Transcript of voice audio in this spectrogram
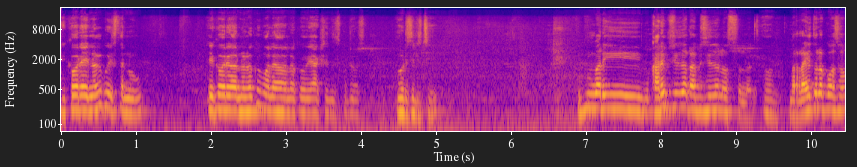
రికవరీ అయిన వాళ్ళకు ఇస్తాను. రికవరీ వాళ్ళకు మళ్ళీ వాళ్ళకు యాక్షన్ తీసుకుంటాం నోటీసులు ఇచ్చి. ఇప్పుడు మరి ఖరీఫ్ సీజన్ రబీ సీజన్ వస్తున్నది. మరి రైతుల కోసం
